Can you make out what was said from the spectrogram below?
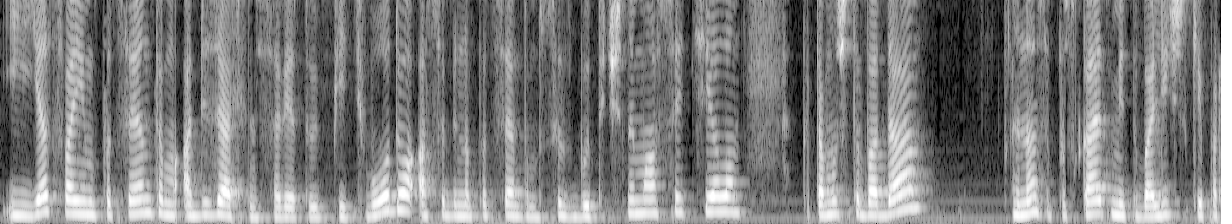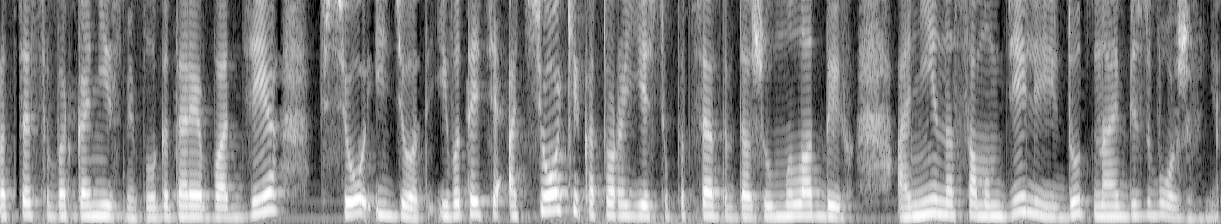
И я своим пациентам обязательно советую пить воду, особенно пациентам с избыточной массой тела, потому что вода она запускает метаболические процессы в организме. Благодаря воде все идет. И вот эти отеки, которые есть у пациентов, даже у молодых, они на самом деле идут на обезвоживание.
